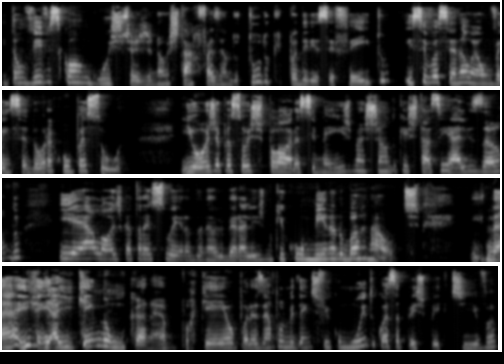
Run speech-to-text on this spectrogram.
Então, vive-se com angústia de não estar fazendo tudo o que poderia ser feito, e se você não é um vencedor, a culpa é sua. E hoje a pessoa explora a si mesma achando que está se realizando, e é a lógica traiçoeira do neoliberalismo que culmina no burnout né? E, aí quem nunca, né? Porque eu, por exemplo, me identifico muito com essa perspectiva,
